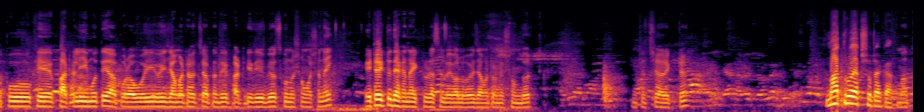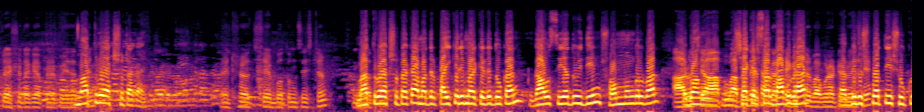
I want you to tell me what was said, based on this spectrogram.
আপুকে পাঠালে ইমোতে আপুরা ওই ওই জামাটা হচ্ছে আপনাদের পাঠিয়ে দিয়ে বিয়স কোনো সমস্যা নাই। এটা একটু দেখেন না একটু রাসেল ভাই ভালোভাবে জামাটা অনেক সুন্দর। এটা হচ্ছে আরেকটা। মাত্র একশো টাকা। মাত্র একশো টাকায় আপনারা পেয়ে যাচ্ছেন। মাত্র একশো টাকায়। এটা হচ্ছে বোতম সিস্টেম। মাত্র একশো টাকা আমাদের পাইকারি মার্কেটের দোকান গাউসিয়া দুই দিন সোম মঙ্গলবার এবং শেখের স্যার বাবুরহাট। বৃহস্পতি শুক্র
